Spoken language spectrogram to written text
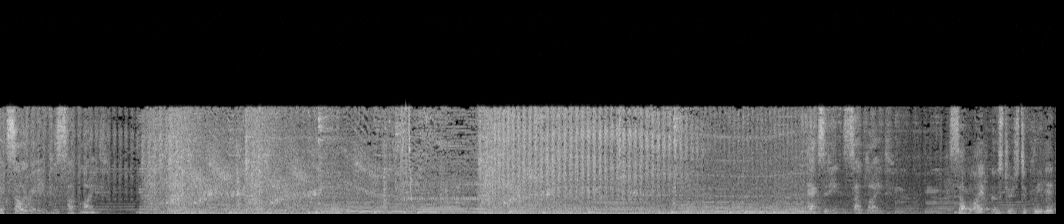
Accelerating to sublight. Exiting sublight. Sublight boosters depleted.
